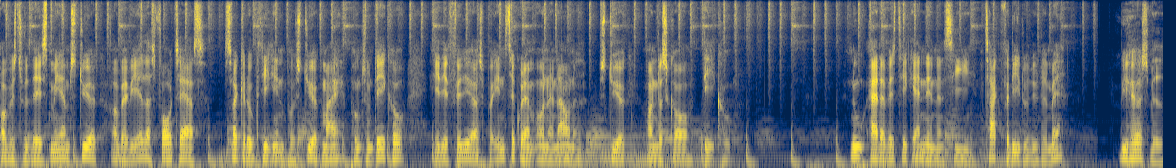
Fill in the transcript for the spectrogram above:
Og hvis du vil læse mere om Styrk og hvad vi ellers foretager os, så kan du klikke ind på styrkmig.dk eller følge os på Instagram under navnet styrk_dk. Nu er der vist ikke andet end at sige tak fordi du lyttede med. Vi høres ved.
